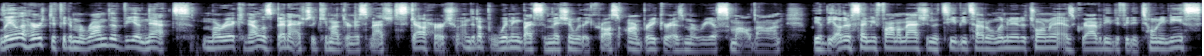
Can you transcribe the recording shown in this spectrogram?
Leyla Hirsch defeated Miranda Vionette. Maria Kanellis Bennett actually came out during this match to scout Hirsch, who ended up winning by submission with a cross arm breaker as Maria smiled on. We have the other semifinal match in the TV title eliminator tournament as Gravity defeated Tony Nese.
